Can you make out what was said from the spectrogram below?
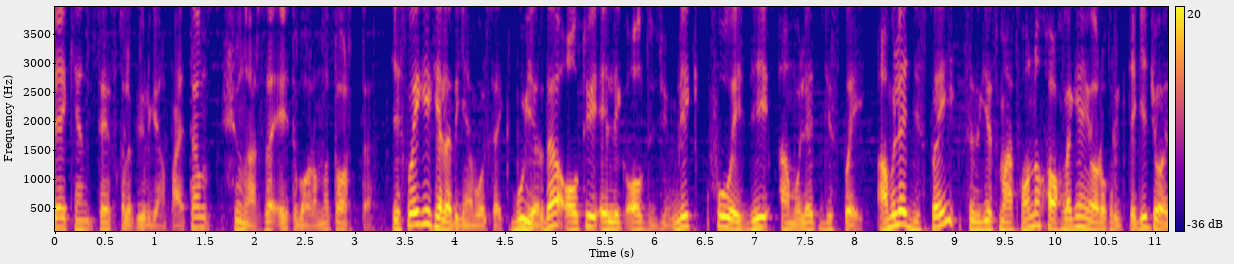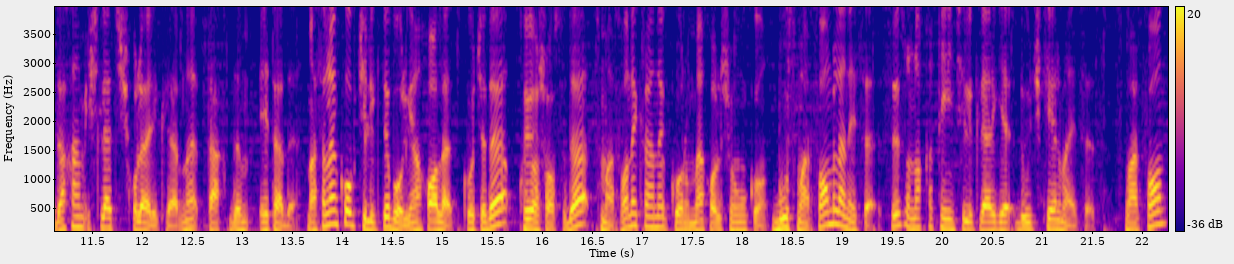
lekin test qilib yurgan paytim shu narsa e'tiborimni tortdi. Displeyga keladigan bo'lsak, bu yerda 656 dyuymlik Full HD AMOLED displey. AMOLED displey sizga smartfonni xohlagan yorug'likdagi joyda ham ishlatish qulayliklarini taqdim etadi. Masalan, ko'pchilikda bo'lgan holat. Ko'chada quyosh ostida smartfon ekrani ko'rinmay qolishi mumkin. Bu smartfon bilan esa siz unaqa qiyinchiliklarga duch kelmaysiz. Smartfon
